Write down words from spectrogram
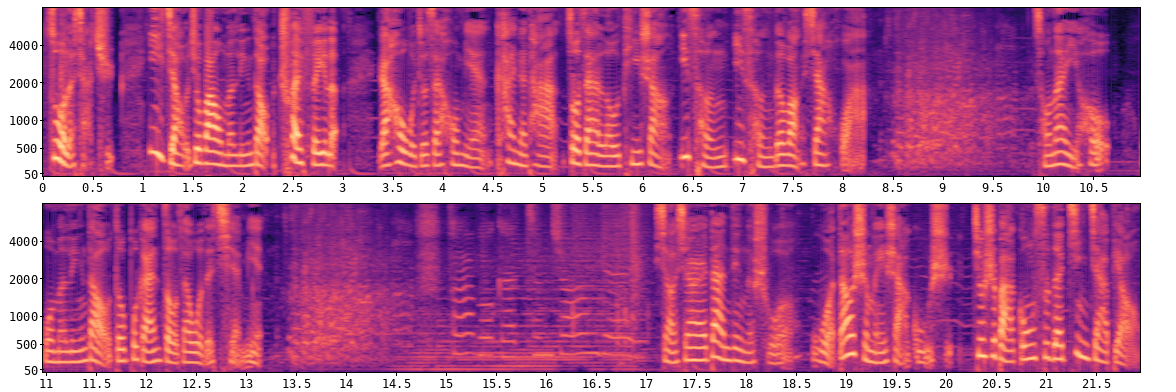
坐了下去，一脚就把我们领导踹飞了。然后我就在后面看着他坐在楼梯上一层一层的往下滑。从那以后，我们领导都不敢走在我的前面。小仙儿淡定地说：“我倒是没啥故事，就是把公司的进价表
